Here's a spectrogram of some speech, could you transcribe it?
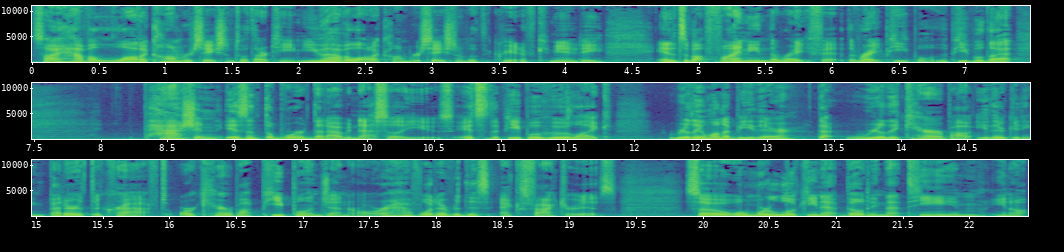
So I have a lot of conversations with our team. You have a lot of conversations with the creative community. And it's about finding the right fit, the right people, the people that passion isn't the word that I would necessarily use. It's the people who like really want to be there, that really care about either getting better at their craft or care about people in general or have whatever this X factor is. So when we're looking at building that team, you know,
